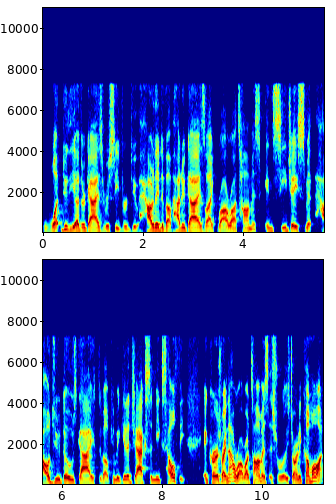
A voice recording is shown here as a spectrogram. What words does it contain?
what do the other guys receiver do? How do they develop? How do guys like Rara Thomas and CJ Smith, how do those guys develop? Can we get a Jackson Meeks healthy? And Curtis right now, Rara Thomas is really starting to come on.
